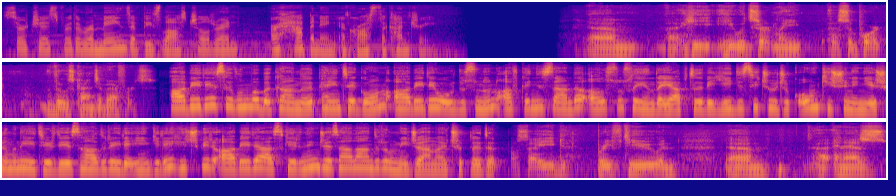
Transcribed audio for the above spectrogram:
Searches for the remains of these lost children are happening across the country. Um, uh, he he would certainly uh, support those kinds of efforts. ABD Savunma Bakanlığı Pentagon, ABD ordusunun Afganistan'da Ağustos ayında yaptığı ve 7'si çocuk 10 kişinin yaşamını yitirdiği saldırı ile ilgili hiçbir ABD askerinin cezalandırılmayacağını açıkladı. Said briefed you and um, uh, and as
